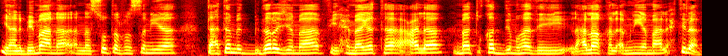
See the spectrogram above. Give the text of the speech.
يعني بمعنى أن السلطة الفلسطينية تعتمد بدرجة ما في حمايتها على ما تقدم هذه العلاقة الأمنية مع الاحتلال.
